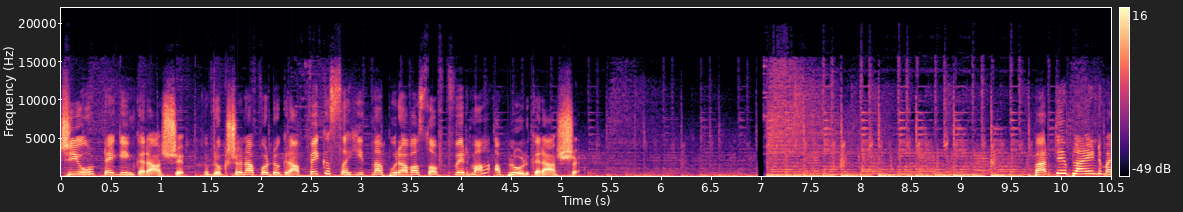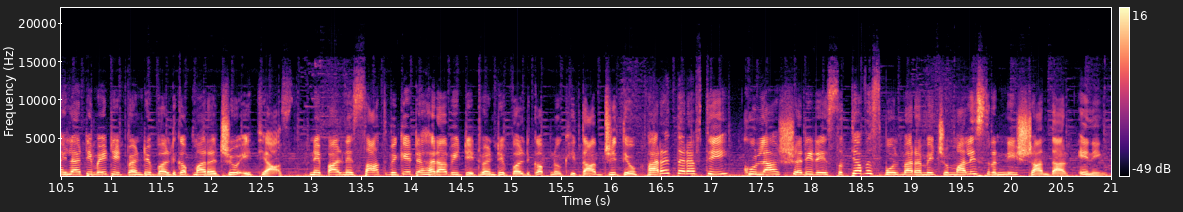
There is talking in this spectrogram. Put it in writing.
જીઓ ટેગિંગ કરાશે. વૃક્ષોના ફોટોગ્રાફિક સહિતના પુરાવા સોફ્ટવેરમાં અપલોડ કરાશે. ભારતીય બ્લાઇન્ડ મહિલા ટીમે ટી ટ્વેન્ટી વર્લ્ડ કપમાં રચ્યો ઇતિહાસ. નેપાળને સાત વિકેટે હરાવી ટી ટ્વેન્ટી વર્લ્ડ કપનો ખિતાબ જીત્યો. ભારત તરફથી ખુલ્લા શરીરે સત્યાવીસ બોલમાં રમી ચુમ્માલીસ રનની શાનદાર ઇનિંગ.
